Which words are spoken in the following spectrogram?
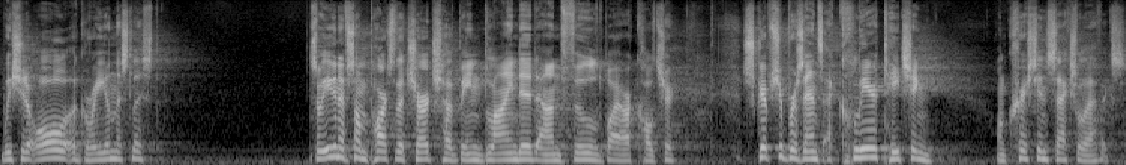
We should all agree on this list. So, even if some parts of the church have been blinded and fooled by our culture, Scripture presents a clear teaching on Christian sexual ethics.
